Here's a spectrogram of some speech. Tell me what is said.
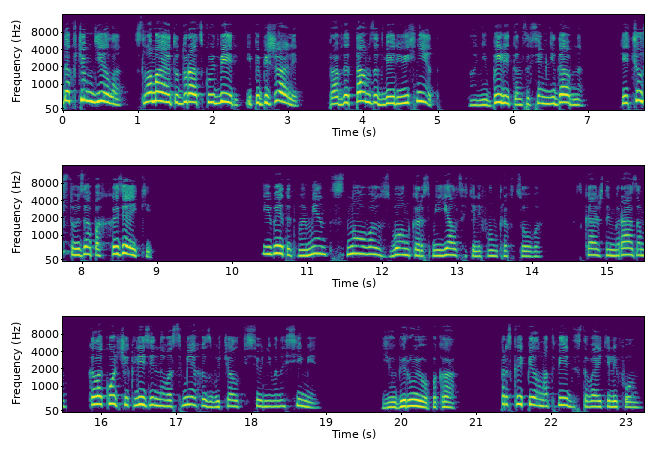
Так в чем дело? Сломай эту дурацкую дверь и побежали. Правда, там за дверью их нет, но они были там совсем недавно. Я чувствую запах хозяйки. И в этот момент снова звонко рассмеялся телефон Кравцова. С каждым разом Колокольчик Лизиного смеха звучал все невыносимее. "Я уберу его пока", проскрипел Матвей, доставая телефон.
